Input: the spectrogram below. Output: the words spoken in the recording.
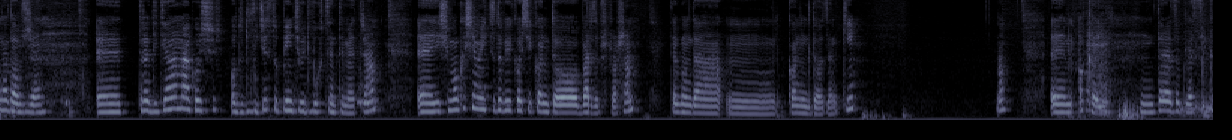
No dobrze. Y, Traditional ma jakoś od 25,2 cm. E, Jeśli mogę się mylić co do wielkości koni, to bardzo przepraszam. Tak wygląda mm, konik do ozenki. No. Ym, Okej, Mm, teraz do klasika.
